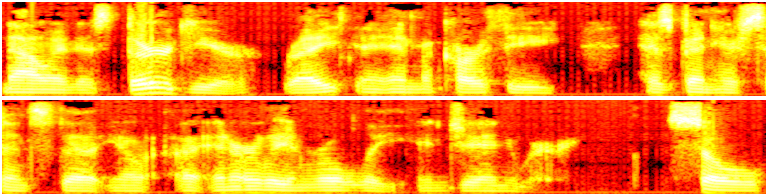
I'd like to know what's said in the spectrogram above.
now in his third year, right? And McCarthy has been here since the you know uh, an early enrollee in January. So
